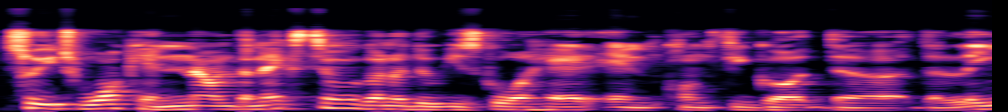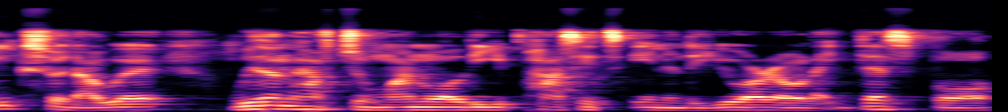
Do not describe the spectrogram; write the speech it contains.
So it's working. Now the next thing we're going to do is go ahead and configure the the link so that way we don't have to manually pass it in in the url like this but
